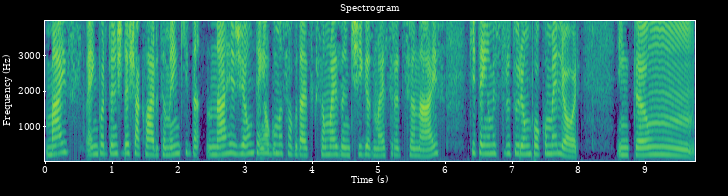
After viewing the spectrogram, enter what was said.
mas é importante deixar claro também que na, na, região tem algumas faculdades que são mais antigas, mais tradicionais, que têm uma estrutura um pouco melhor. Então,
